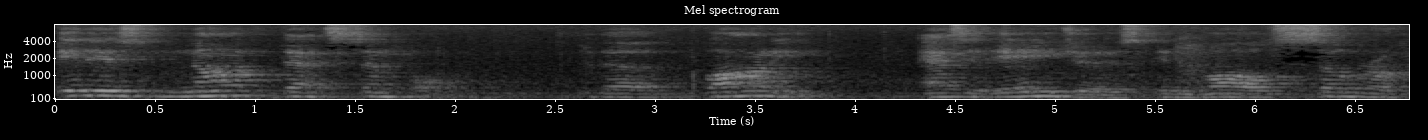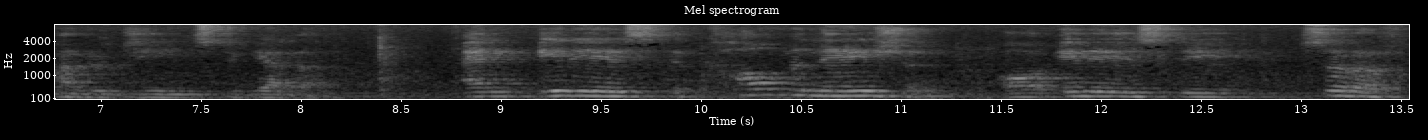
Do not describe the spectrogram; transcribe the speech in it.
it is not that simple. The body, as it ages, involves several hundred genes together. And it is the culmination, or it is the sort of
